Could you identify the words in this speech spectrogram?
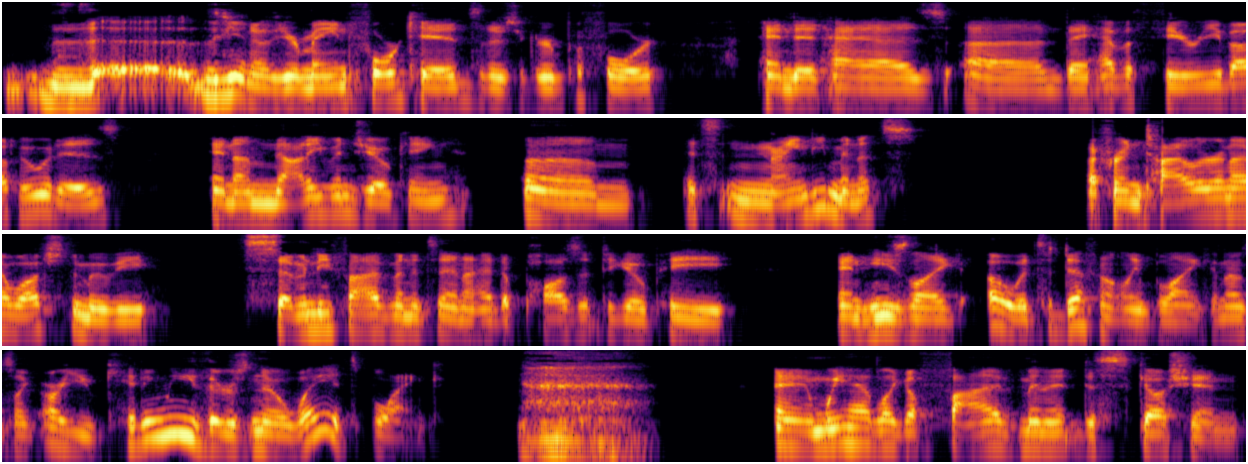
the you know your main four kids. There's a group of four, and it has uh, they have a theory about who it is, and I'm not even joking. Um, it's 90 minutes. My friend Tyler and I watched the movie. 75 minutes in, I had to pause it to go pee, and he's like, "Oh, it's definitely blank," and I was like, "Are you kidding me? There's no way it's blank." and we had like a five minute discussion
